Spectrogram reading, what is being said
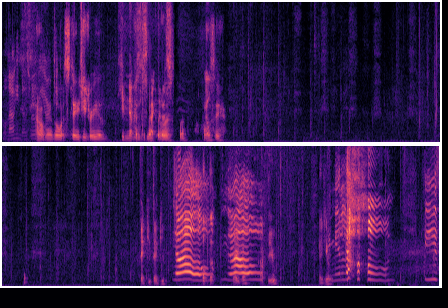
Well, now he knows where I don't remember what stage Dude. three of He'd never Pentimento suspected was, us. but we'll Nope. see. Thank you. Thank you. No. the- No. There you go. After you. Thank you. Leave me alone. Please.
